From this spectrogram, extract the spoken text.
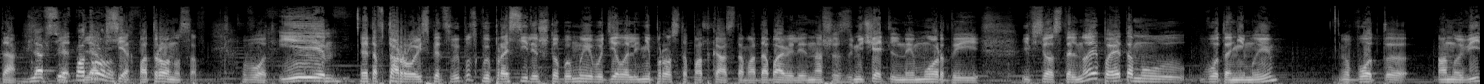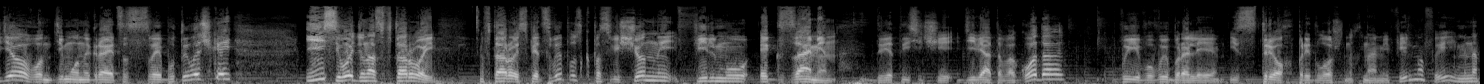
Да. Для всех для, патронусов. всех патронусов. Вот. И это второй спецвыпуск. Вы просили, чтобы мы его делали не просто подкастом, а добавили наши замечательные морды и, и все остальное. Поэтому вот они мы. Вот э, оно видео. Вон Димон играется со своей бутылочкой. И сегодня у нас второй, второй спецвыпуск, посвященный фильму «Экзамен» 2009 года. Вы его выбрали из трех предложенных нами фильмов, и именно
